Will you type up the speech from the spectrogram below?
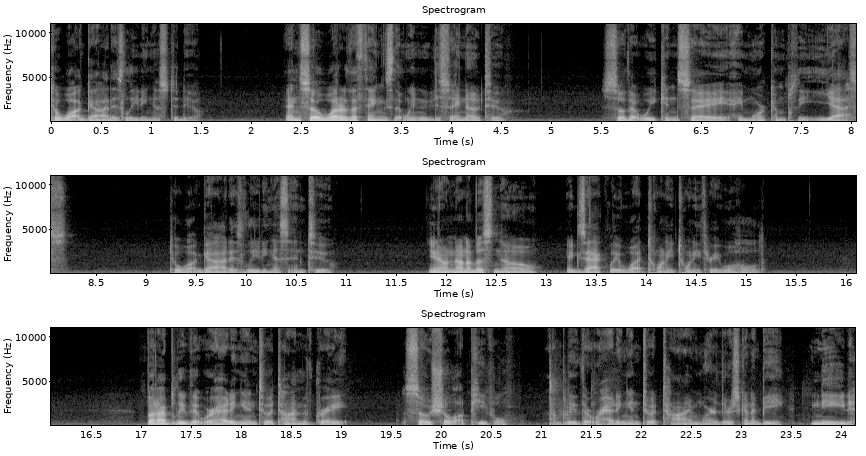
to what God is leading us to do. And so, what are the things that we need to say no to so that we can say a more complete yes to what God is leading us into you know, none of us know exactly what 2023 will hold. But I believe that we're heading into a time of great social upheaval. I believe that we're heading into a time where there's going to be need,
